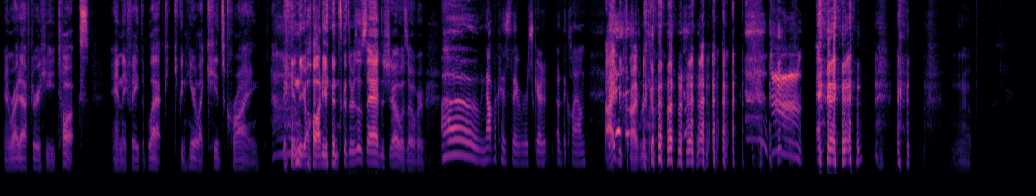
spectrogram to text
and right after he talks, and they fade to black, you can hear like kids crying in the audience because they're so sad the show is over. oh, not because they were scared of the clown. I'd be crying. Mm. Yep.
